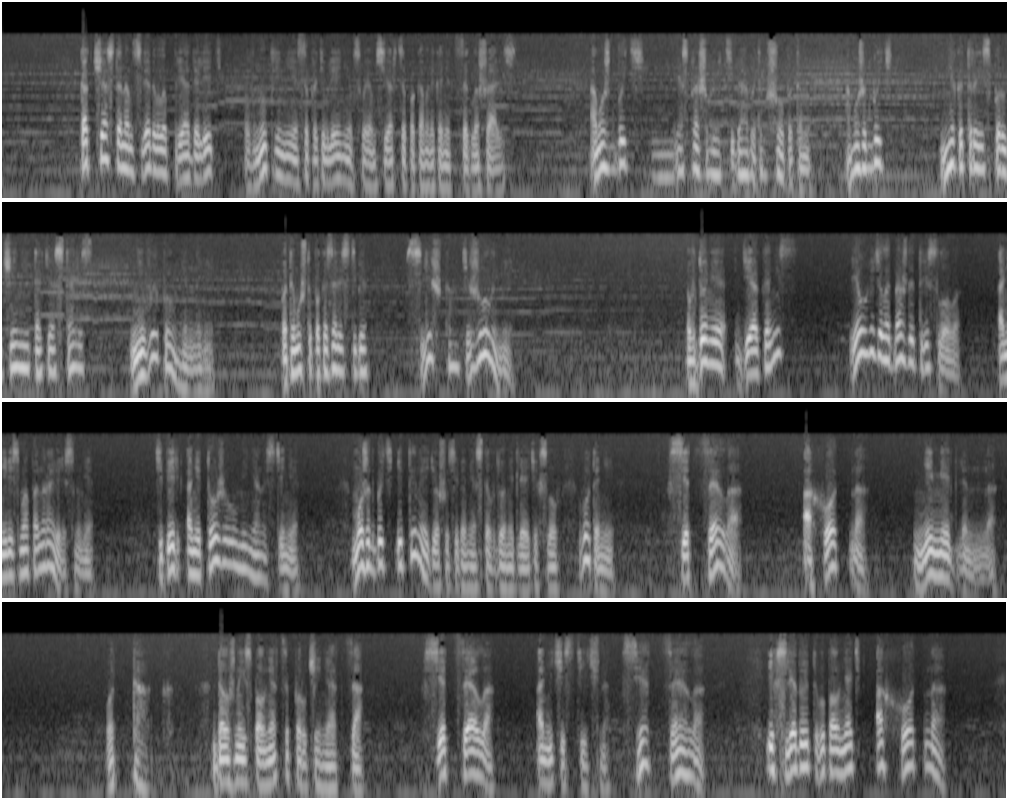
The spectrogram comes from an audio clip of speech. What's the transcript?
Как часто нам следовало преодолеть внутреннее сопротивление в своем сердце, пока мы, наконец, соглашались? А может быть, я спрашиваю тебя об этом шепотом, а может быть, некоторые из поручений так и остались невыполненными, потому что показались тебе слишком тяжелыми — в доме Диаконис я увидел однажды три слова. Они весьма понравились мне. Теперь они тоже у меня на стене. Может быть, и ты найдешь у себя место в доме для этих слов. Вот они. Всецело, охотно, немедленно. Вот так должны исполняться поручения Отца. Всецело, а не частично. Всецело цело. Их следует выполнять охотно.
